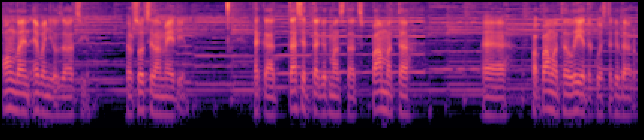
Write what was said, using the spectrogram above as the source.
online evanģelizāciju caur sociālajiem mēdījiem. Tā kā tas ir tagad mans tāds pamata, eh, pa, pamata lieta, ko es tagad daru.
